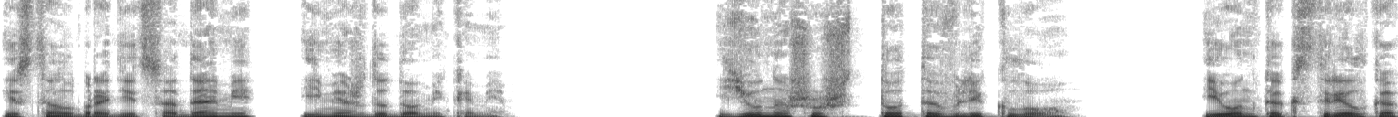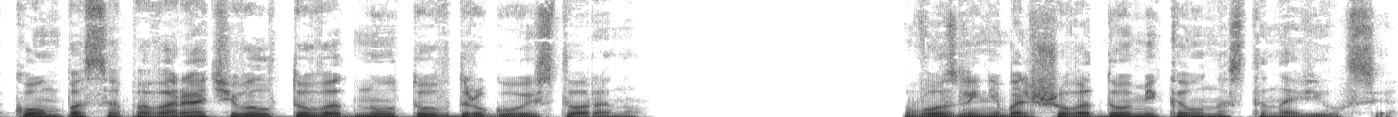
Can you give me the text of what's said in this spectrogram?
и стал бродить садами и между домиками. Юношу что-то влекло, и он, как стрелка компаса, поворачивал то в одну, то в другую сторону. Возле небольшого домика он остановился.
